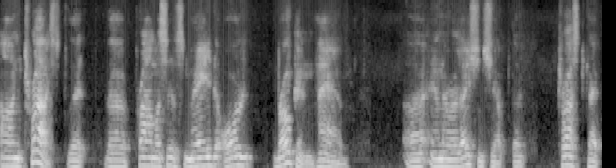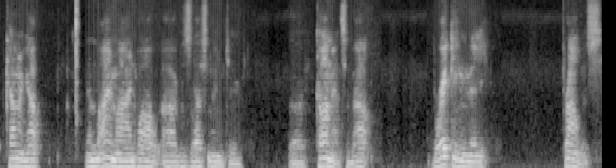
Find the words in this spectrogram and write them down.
on trust that the promises made or broken have uh, in the relationship. The trust kept coming up in my mind while I was listening to the comments about breaking the promise.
